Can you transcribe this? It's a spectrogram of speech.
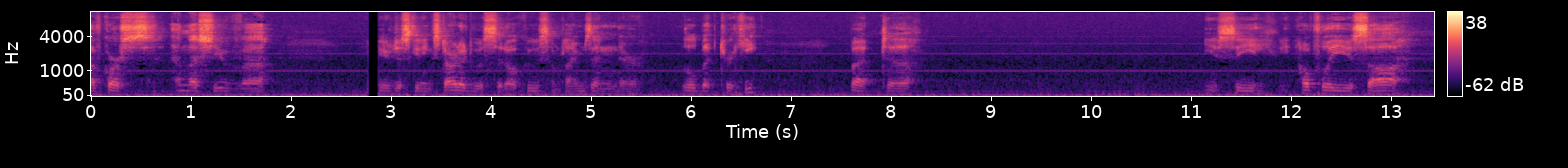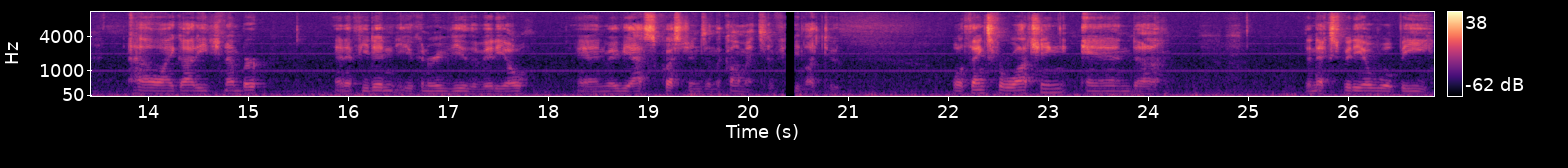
Of course, unless you've uh, you're just getting started with Sudoku, sometimes then they're a little bit tricky. But uh, you see, hopefully you saw how I got each number. And if you didn't, you can review the video and maybe ask questions in the comments if you'd like to. Well, thanks for watching, and uh, the next video will be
